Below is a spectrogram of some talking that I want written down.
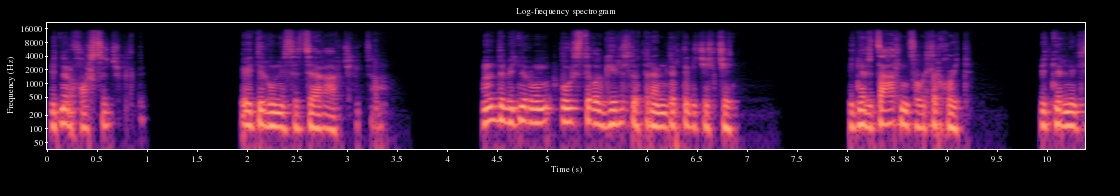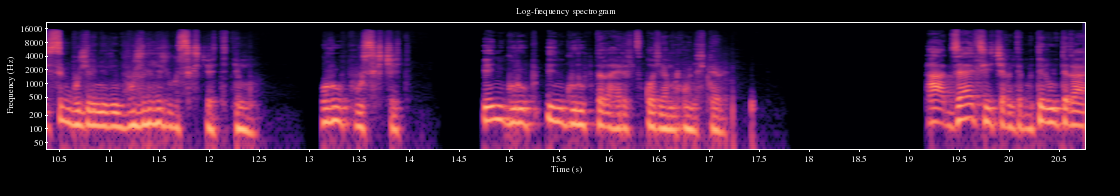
Бид нэр хорсож эхэлдэг. Тэгээд тэр хүнээсээ зайгаа авч хэлж байгаа. Өнөөдөр бид нэр өөрсдөө гэрэл дотор амьдардаг гэж байна. Бид нэр заалан цугларх үед бид нэг хэсэг бүлэг нэг юм бүлэглэл үүсгэж байт тийм үү? Групп үүсгэж байт. Энэ групп энэ групптэйгээ харилцахгүй ямар гонхтой вэ? Та зайлс хийж байгаа юм тийм үү? Тэр хүнтэйгээ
